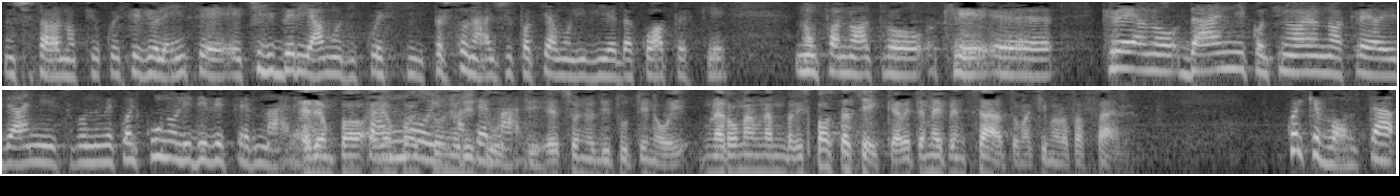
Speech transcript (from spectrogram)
non ci saranno più queste violenze e ci liberiamo di questi personaggi, portiamoli via da qua perché non fanno altro che... Eh, creano danni, continueranno a creare danni, secondo me qualcuno li deve fermare. Ed è un po', è un po il sogno di tutti, è il sogno di tutti noi. Una, una risposta secca, avete mai pensato, ma chi me lo fa fare? Qualche volta,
